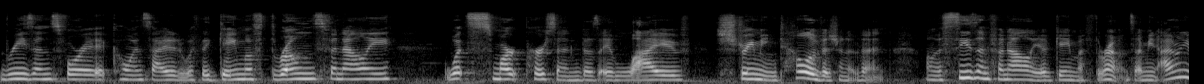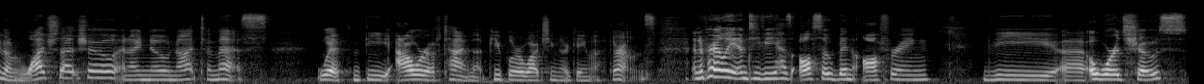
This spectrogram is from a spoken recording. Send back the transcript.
reasons for it. It coincided with the Game of Thrones finale. What smart person does a live streaming television event on the season finale of Game of Thrones? I mean, I don't even watch that show, and I know not to mess with the hour of time that people are watching their Game of Thrones. And apparently, MTV has also been offering the uh, awards shows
